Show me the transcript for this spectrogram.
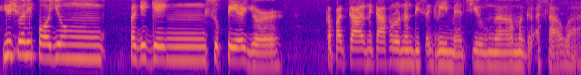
Usually po yung pagiging superior kapag ka nagkakaroon ng disagreements yung uh, mag-asawa.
